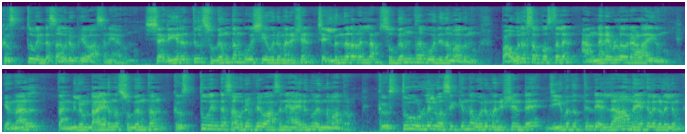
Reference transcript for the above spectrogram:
ക്രിസ്തുവിന്റെ സൗരഭ്യവാസനയാകുന്നു. ശരീരത്തിൽ സുഗന്ധം പൂശിയ ഒരു മനുഷ്യൻ ചെല്ലുന്നിടമെല്ലാം സുഗന്ധപൂരിതമാകുന്നു. പൗരസപ്പസ്തലൻ അങ്ങനെയുള്ള ഒരാളായിരുന്നു. എന്നാൽ തന്നിലുണ്ടായിരുന്ന സുഗന്ധം ക്രിസ്തുവിന്റെ സൗരഭ്യവാസനയായിരുന്നു എന്ന് മാത്രം. ക്രിസ്തു ഉള്ളിൽ വസിക്കുന്ന ഒരു മനുഷ്യന്റെ ജീവിതത്തിന്റെ എല്ലാ മേഖലകളിലും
